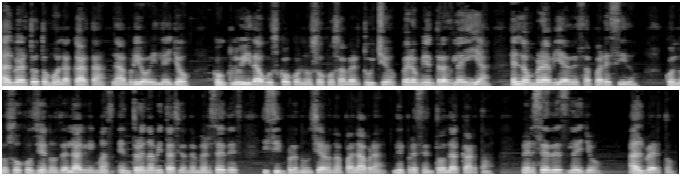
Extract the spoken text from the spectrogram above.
Alberto tomó la carta, la abrió y leyó. Concluida buscó con los ojos a Bertuccio, pero mientras leía, el hombre había desaparecido. Con los ojos llenos de lágrimas, entró en la habitación de Mercedes y sin pronunciar una palabra, le presentó la carta. Mercedes leyó. Alberto,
